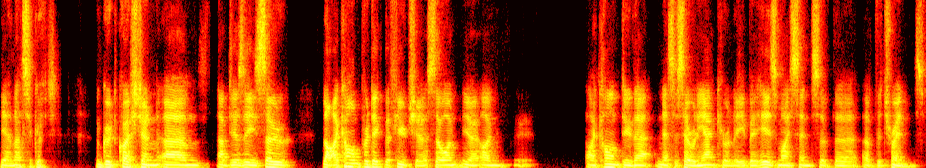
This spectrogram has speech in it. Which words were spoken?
Yeah, that's a good, a good question, um, Abdiaziz. So, I can't predict the future, so I'm, you know, I'm, I can't do that necessarily accurately. But here's my sense of the of the trends.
